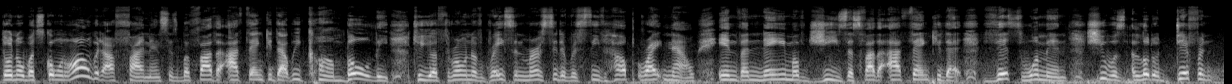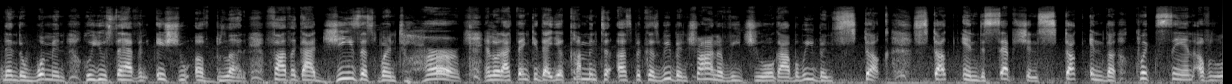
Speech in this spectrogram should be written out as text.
don't know what's going on with our finances. But Father, I thank you that we come boldly to your throne of grace and mercy to receive help right now in the name of Jesus. Father, I thank you that this woman, she was a little different than the woman who used to have an issue of blood. Father God, Jesus went to her. And Lord, I thank you that you're coming to us because we've been trying to reach you, oh God, but we've been stuck, stuck in deception, stuck in the quicksand of life,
